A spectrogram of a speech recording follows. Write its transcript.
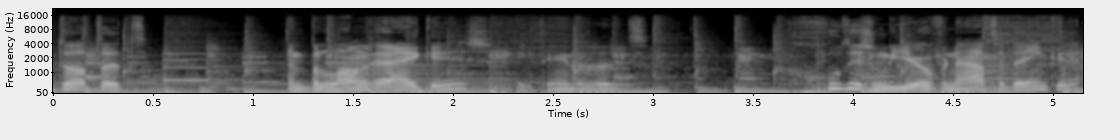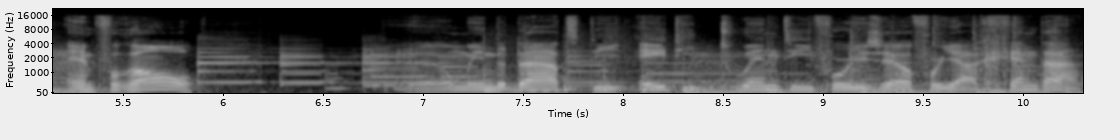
dat het een belangrijke is. Ik denk dat het goed is om hierover na te denken. En vooral uh, om inderdaad die 80-20 voor jezelf, voor je agenda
